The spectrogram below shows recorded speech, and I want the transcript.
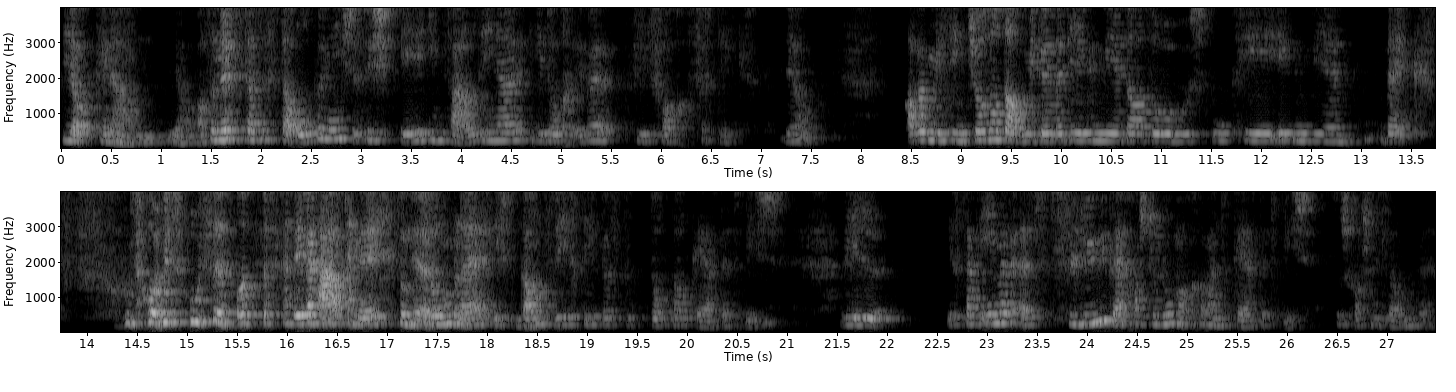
Ja, genau. Mhm. Ja, also nicht, dass es da oben ist, es ist eh im Feld hinein, jedoch eben vielfach verdeckt. Ja. Aber wir sind schon noch da, wir gehen nicht irgendwie da so spooky irgendwie weg aus uns raus. Oder? Überhaupt nicht. Zum Ja. Trommeln ist es ganz wichtig, dass du total geerdet bist. Weil ich sage immer, ein Fliegen kannst du nur machen, wenn du geerdet bist. Sonst kannst du nicht landen.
